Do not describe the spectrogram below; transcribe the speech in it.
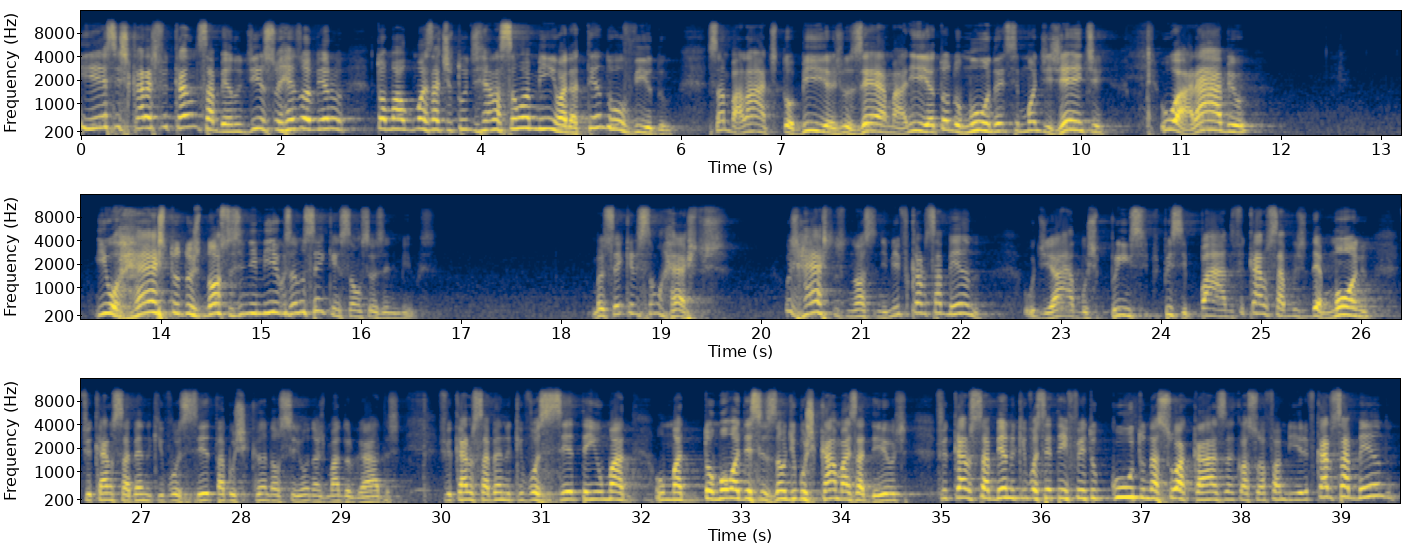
E esses caras ficaram sabendo disso e resolveram tomar algumas atitudes em relação a mim. Olha, tendo ouvido Sambalate, Tobias, José, Maria, todo mundo, esse monte de gente, o Arábio e o resto dos nossos inimigos, eu não sei quem são os seus inimigos, mas eu sei que eles são restos. Os restos dos nossos inimigos ficaram sabendo o diabo, os príncipes, principados, ficaram sabendo, os demônios, ficaram sabendo que você está buscando ao Senhor nas madrugadas, ficaram sabendo que você tem uma, uma, tomou uma decisão de buscar mais a Deus, ficaram sabendo que você tem feito culto na sua casa, com a sua família, ficaram sabendo.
